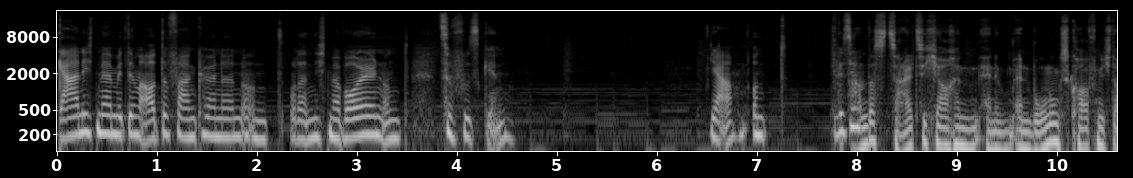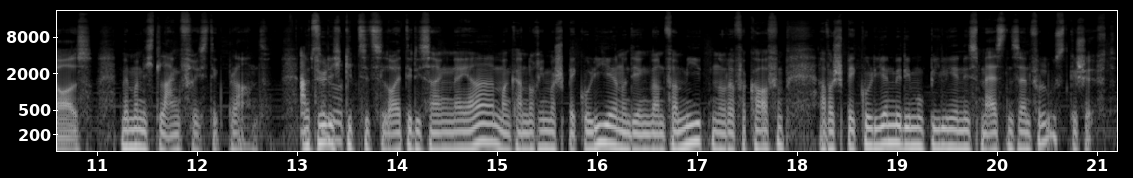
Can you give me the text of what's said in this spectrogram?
gar nicht mehr mit dem Auto fahren können und oder nicht mehr wollen und zu Fuß gehen. Ja, und Anders zahlt sich ja auch ein, ein, ein, Wohnungskauf nicht aus, wenn man nicht langfristig plant. Absolut. Natürlich gibt es jetzt Leute, die sagen, naja, man kann noch immer spekulieren und irgendwann vermieten oder verkaufen, aber spekulieren mit Immobilien ist meistens ein Verlustgeschäft.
